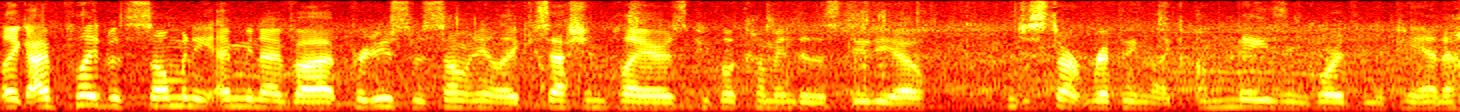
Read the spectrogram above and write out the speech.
Like I've played with so many. I mean, I've uh, produced with so many like session players. People come into the studio and just start ripping like amazing chords in the piano,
